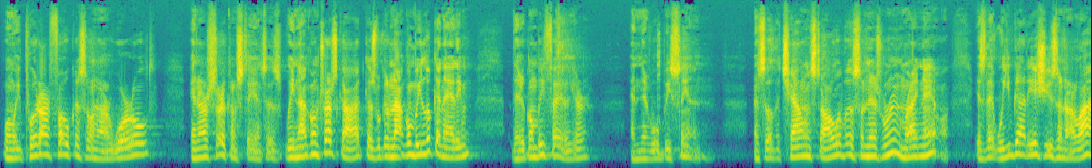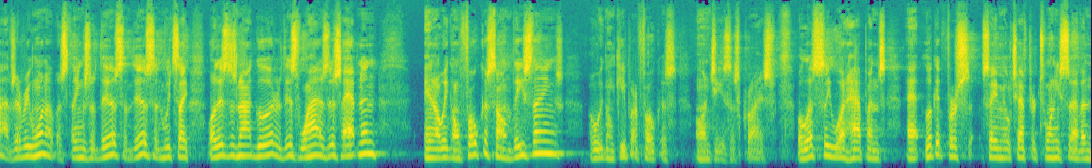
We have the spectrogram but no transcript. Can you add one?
When we put our focus on our world and our circumstances, we're not going to trust God because we're not going to be looking at Him. There's going to be failure and there will be sin. And so the challenge to all of us in this room right now is that we've got issues in our lives, every one of us, things are this and this, and we'd say, well, this is not good, or this, why is this happening? And are we going to focus on these things, or are we going to keep our focus on Jesus Christ? Well, let's see what happens. At, look at 1 Samuel chapter 27.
